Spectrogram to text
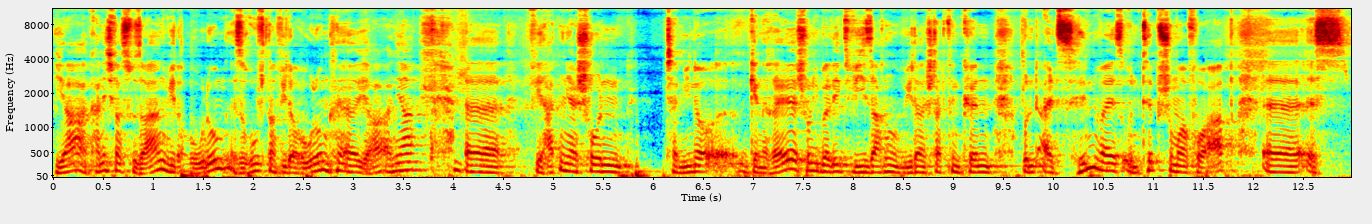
Ja, kann ich was zu sagen? Wiederholung. Es ruft nach Wiederholung. ja, Anja. Äh, wir hatten ja schon Termine äh, generell schon überlegt, wie Sachen wieder stattfinden können. Und als Hinweis und Tipp schon mal vorab, äh, es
